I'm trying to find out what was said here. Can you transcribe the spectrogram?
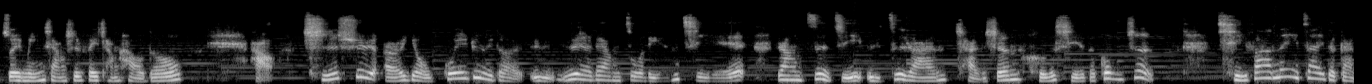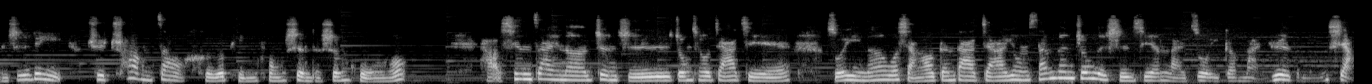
所以冥想是非常好的哦。好，持续而有规律的与月亮做连结，让自己与自然产生和谐的共振。启发内在的感知力，去创造和平丰盛的生活。好，现在呢正值中秋佳节，所以呢，我想要跟大家用三分钟的时间来做一个满月的冥想，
